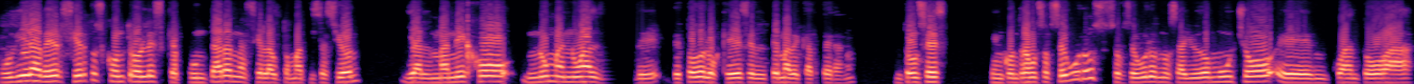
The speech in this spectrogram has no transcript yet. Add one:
pudiera haber ciertos controles que apuntaran hacia la automatización y al manejo no manual de, todo lo que es el tema de cartera. ¿no? Entonces, encontramos Subseguros. Subseguros nos ayudó mucho en cuanto a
